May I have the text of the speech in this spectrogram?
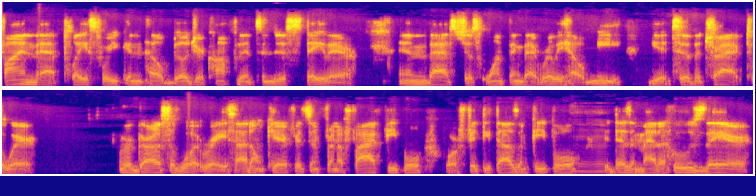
Find that place where you can help build your confidence and just stay there. And that's just one thing that really helped me get to the track to where regardless of what race. I don't care if it's in front of five people or 50,000 people. Mm-hmm. It doesn't matter who's there.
